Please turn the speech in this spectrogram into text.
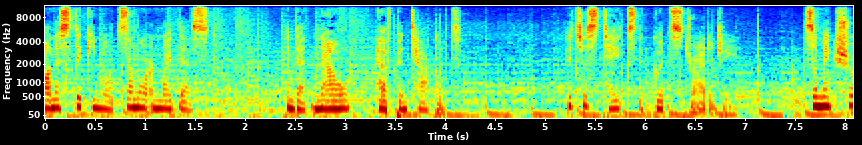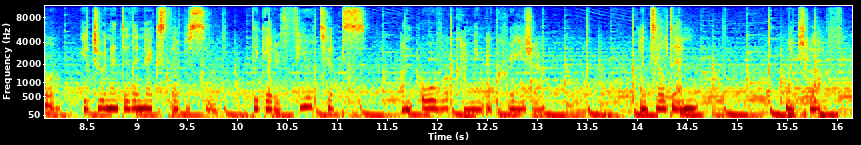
on a sticky note somewhere on my desk, and that now have been tackled. It just takes a good strategy. So make sure you tune into the next episode to get a few tips on overcoming akrasia. Until then, much love.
